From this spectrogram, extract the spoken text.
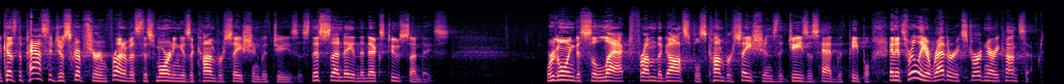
Because the passage of Scripture in front of us this morning is a conversation with Jesus. This Sunday and the next two Sundays, we're going to select from the Gospels conversations that Jesus had with people. And it's really a rather extraordinary concept.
